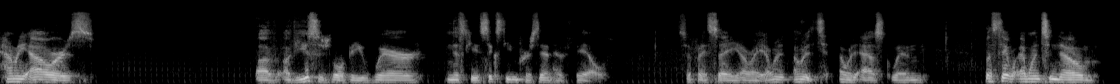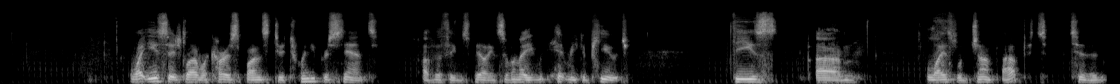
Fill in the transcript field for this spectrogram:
how many hours of, of usage will be where, in this case, 16% have failed. So if I say, all right, I want, I want, to, I want to ask when, let's say I want to know what usage level corresponds to 20% of the things failing. So when I hit recompute, these um, lines will jump up to the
